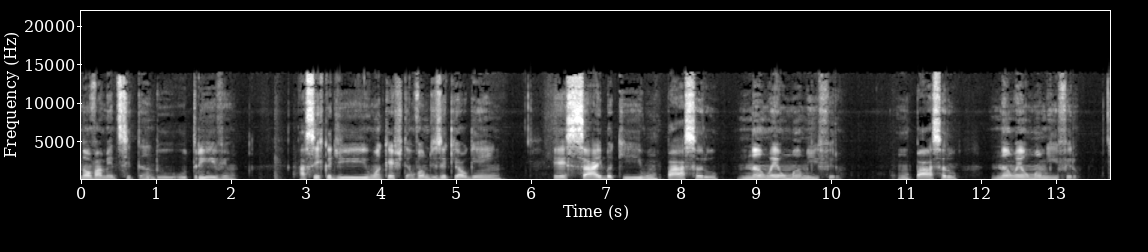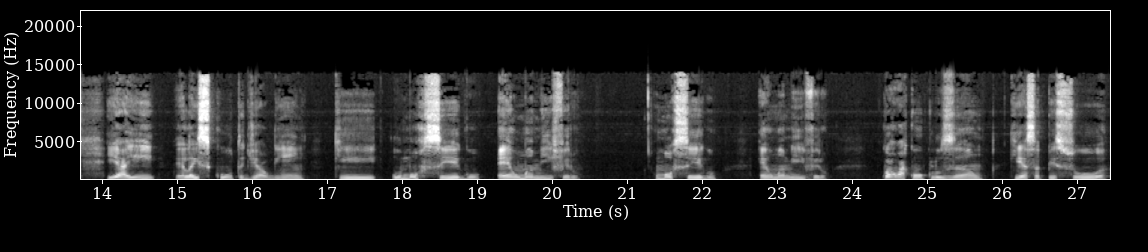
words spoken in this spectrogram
novamente citando o Trivium, acerca de uma questão. Vamos dizer que alguém é, saiba que um pássaro não é um mamífero. Um pássaro não é um mamífero. E aí ela escuta de alguém que o morcego é um mamífero. O morcego é um mamífero. Qual a conclusão que essa pessoa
